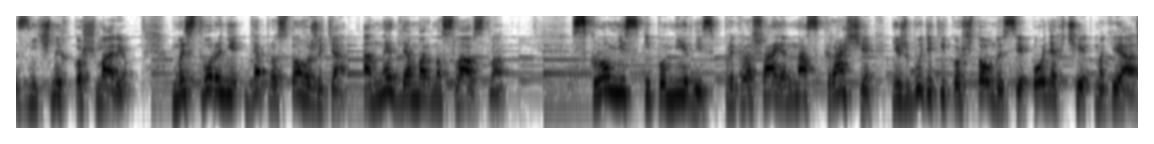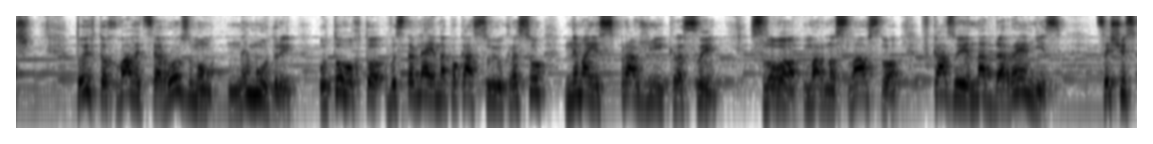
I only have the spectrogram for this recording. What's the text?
з нічних кошмарів. Ми створені для простого життя, а не для марнославства. Скромність і помірність прикрашає нас краще, ніж будь-які коштовності, одяг чи макіяж. Той, хто хвалиться розумом, не мудрий. У того, хто виставляє на показ свою красу, немає справжньої краси. Слово марнославство вказує на даремність, це щось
